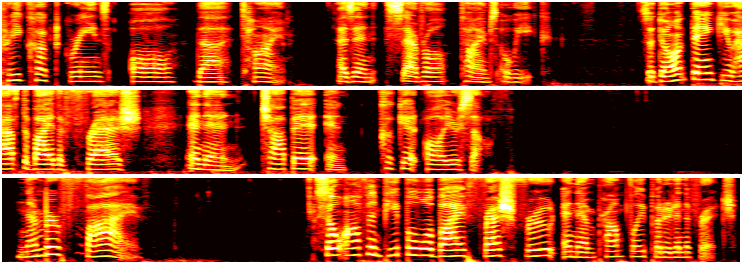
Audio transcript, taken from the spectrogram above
pre cooked grains all the time, as in several times a week. So don't think you have to buy the fresh and then chop it and cook it all yourself. Number five. So often people will buy fresh fruit and then promptly put it in the fridge.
